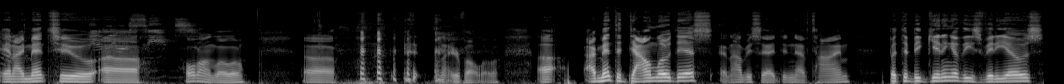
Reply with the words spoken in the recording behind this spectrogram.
And I meant to. Uh, hold on, Lolo. Uh, it's not your fault, Lolo. Uh, I meant to download this, and obviously I didn't have time. But the beginning of these videos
